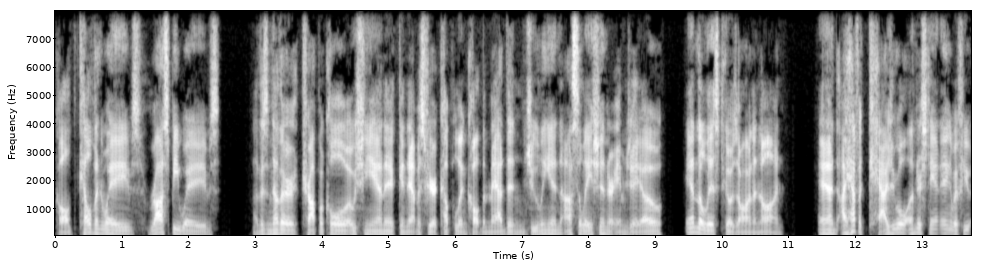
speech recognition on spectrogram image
called Kelvin waves, Rossby waves. Uh, there's another tropical oceanic and atmospheric coupling called the Madden-Julian oscillation or MJO, and the list goes on and on. And I have a casual understanding of a few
